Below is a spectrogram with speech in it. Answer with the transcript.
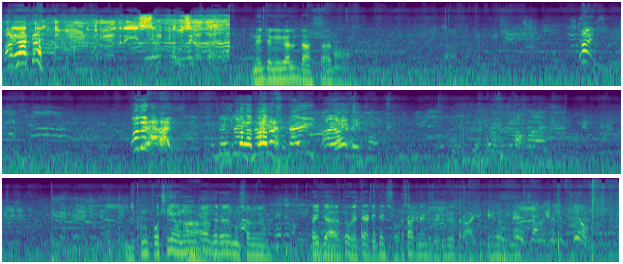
ਅਮਾਨ ਬਰਾਦਰੀ ਸਭ ਤੋਂ ਜ਼ਿਆਦਾ ਹੈ ਨਹੀਂ ਚੰਗੀ ਗੱਲ ਦੱਸਤਾ ਉਹਨੂੰ ਪੁੱਛ ਲਿਓ ਨਾ ਕਿ ਅਗਰ ਮਿਸਲ ਭਾਈ ਇਜਾਜ਼ਤ ਹੋਵੇ ਤੁਹਾਡੀ ਤੇ ਛੋਟ ਸਕਣੇ ਕਿ ਵੀਡੀਓ ਇਤਰਾਜ਼ ਕਿਸੇ ਨੂੰ ਨਹੀਂ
